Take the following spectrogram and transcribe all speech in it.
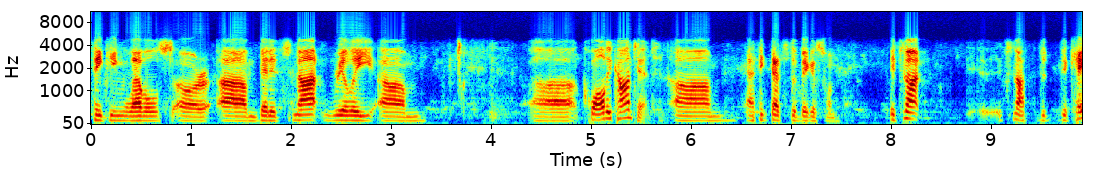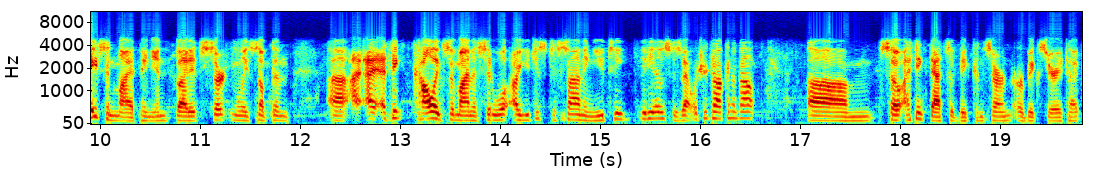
thinking levels, or um, that it's not really um, uh, quality content. I think that's the biggest one. It's not it's not the, the case in my opinion, but it's certainly something. Uh, I, I, think colleagues of mine have said, "Well, are you just assigning YouTube videos? Is that what you're talking about?" Um, so I think that's a big concern or a big stereotype.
